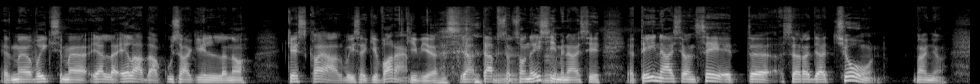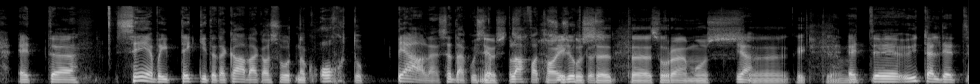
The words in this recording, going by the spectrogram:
et me võiksime jälle elada kusagil noh, keskajal või isegi varem. kiviajas. jah, täpselt, see on esimene asi ja teine asi on see, et äh, see radiatsioon, on ju, et äh, see võib tekitada ka väga suurt nagu ohtu peale seda, kui see Just, plahvatus juhtus. Äh, suremus, äh, kõik. et äh, üteldi, et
